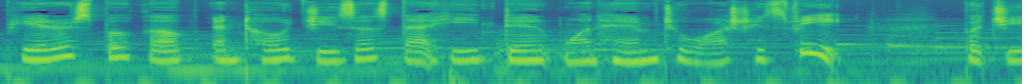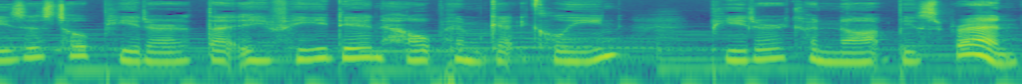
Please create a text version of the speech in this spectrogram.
Peter spoke up and told Jesus that he didn't want him to wash his feet. But Jesus told Peter that if he didn't help him get clean, Peter could not be his friend.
